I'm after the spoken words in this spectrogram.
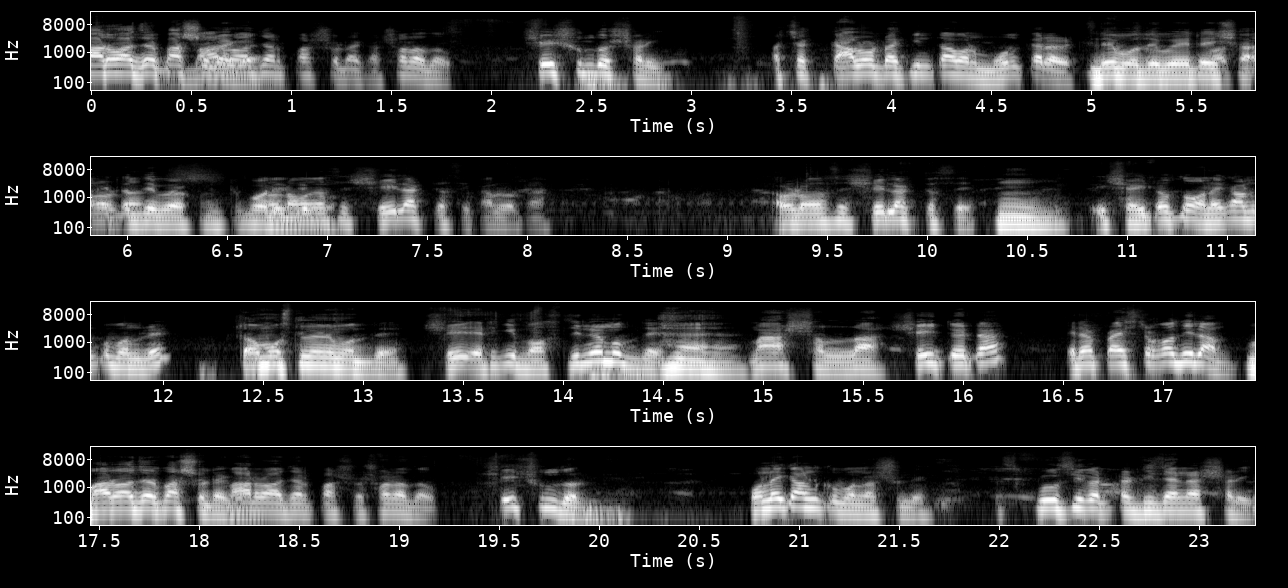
বারো হাজার পাঁচশো বারো টাকা হাজার পাঁচশো টাকা সরা দাও। সেই সুন্দর শাড়ি। আচ্ছা কালোটা কিন্তু আমার মন কারার দেবো দেবো এটাই দেবো এখন সেই লাগতেছে কালোটা। আমার কাছে সেই লাগতেছে। হুম। এই শাড়িটাও তো অনেক আনকমন রে। তো মুসলিমের মধ্যে? সেই এটা কি মসলিনের মধ্যে? হ্যাঁ হ্যাঁ। মাশাল্লাহ। সেই তো এটা এটার প্রাইসটা কত দিলাম? বারো হাজার পাঁচশো টাকা। বারো হাজার পাঁচশো সরা দাও। সেই সুন্দর। অনেক আনকমন আসলে। এক্সক্লুসিভ একটা ডিজাইনার শাড়ি।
